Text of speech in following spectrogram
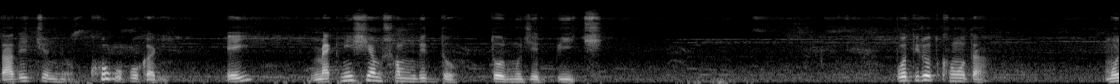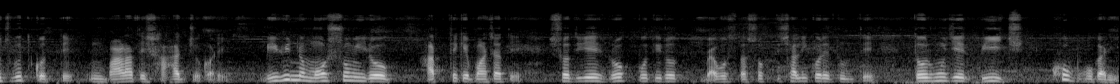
তাদের জন্য খুব উপকারী এই ম্যাগনেশিয়াম সমৃদ্ধ তরমুজের বীজ। প্রতিরোধ ক্ষমতা মজবুত করতে বাড়াতে সাহায্য করে। বিভিন্ন মৌসুমি রোগ হাত থেকে বাঁচাতে শরীরের রোগ প্রতিরোধ ব্যবস্থা শক্তিশালী করে তুলতে তরমুজের বীজ খুব উপকারী,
